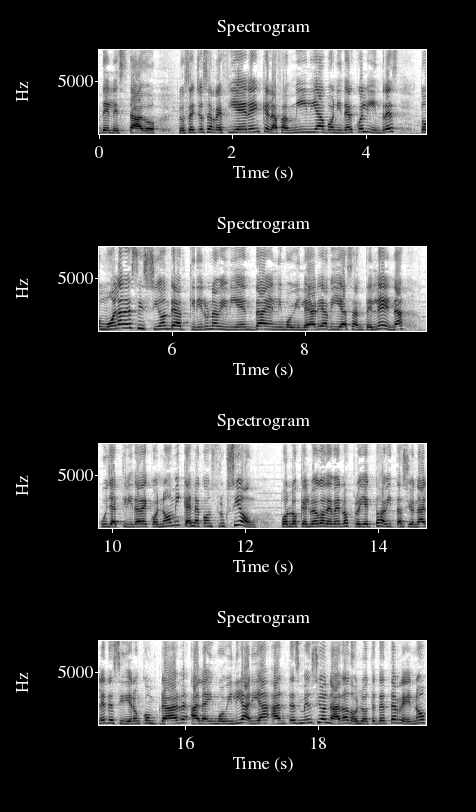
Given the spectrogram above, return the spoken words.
del Estado. Los hechos se refieren que la familia Bonider Colindres tomó la decisión de adquirir una vivienda en la inmobiliaria Vía Santa Elena, cuya actividad económica es la construcción, por lo que luego de ver los proyectos habitacionales decidieron comprar a la inmobiliaria antes mencionada dos lotes de terreno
